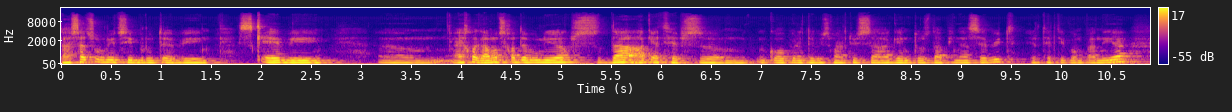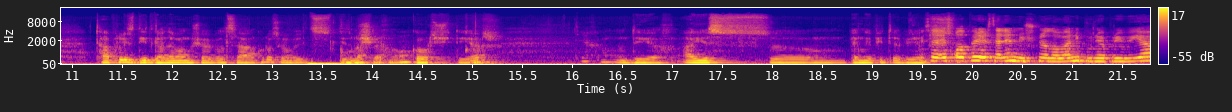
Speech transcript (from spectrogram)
დასაწური ციბრუტები, სკები აი ახლა გამოცხადებული აქვს და აკეთებს კოოპერატივის მართვის სააგენტოს დაფინანსებით ერთ-ერთი კომპანია თაფლის დიდ გადამამუშავებელ საანქროს, რომელიც დიდ მასშტაბში გორში დიახ. დიახ. აი ეს ბენეფიტები აქვს. ეს ყველაფერი ძალიან მნიშვნელოვანი ბუნებრივია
